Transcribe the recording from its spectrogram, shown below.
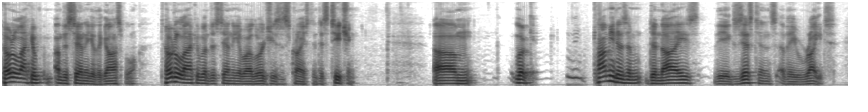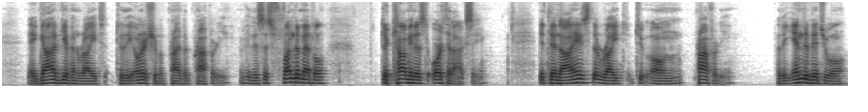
Total lack of understanding of the gospel, total lack of understanding of our Lord Jesus Christ and his teaching. Um, look, communism denies the existence of a right, a God given right to the ownership of private property. Okay, this is fundamental to communist orthodoxy. It denies the right to own property for the individual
